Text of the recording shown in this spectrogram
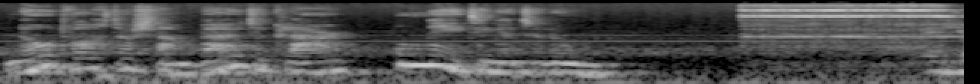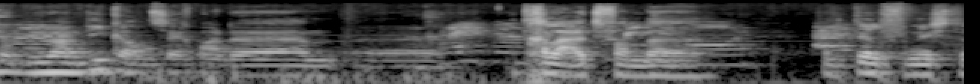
Noodwachters staan buiten klaar om metingen te doen. Je ziet ook nu aan die kant zeg maar de, uh, het geluid van de, van de telefonist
